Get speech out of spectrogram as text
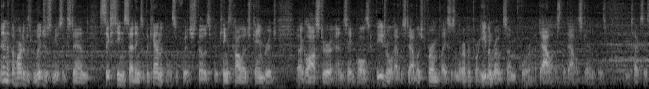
and at the heart of his religious music stand 16 settings of the canticles, of which those for King's College, Cambridge, Gloucester, and St. Paul's Cathedral have established firm places in the repertoire. He even wrote some for Dallas, the Dallas Canticles in Texas.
